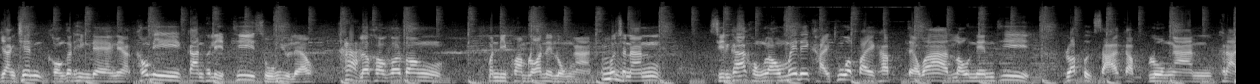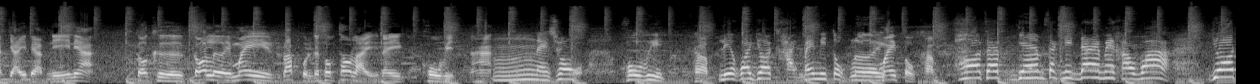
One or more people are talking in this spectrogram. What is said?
อย่างเช่นของกระทิงแดงเนี่ยเขามีการผลิตที่สูงอยู่แล้ว ค่ะแล้วเขาก็ต้องมันมีความร้อนในโรงงาน อืม เพราะฉะนั้นสินค้าของเราไม่ได้ขายทั่วไปครับ แต่ว่าเราเน้นที่รับปรึกษากับโรงงานขนาดใหญ่แบบนี้เนี่ยก็คือก็เลยไม่รับผลกระทบเท่าไหร่ในโควิดนะฮะ อืมในช่วง โควิด ครับ เรียกว่ายอดขายไม่มีตกเลย ไม่ตกครับ พอจะแย้มสักนิดได้ไหมคะว่า ยอด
